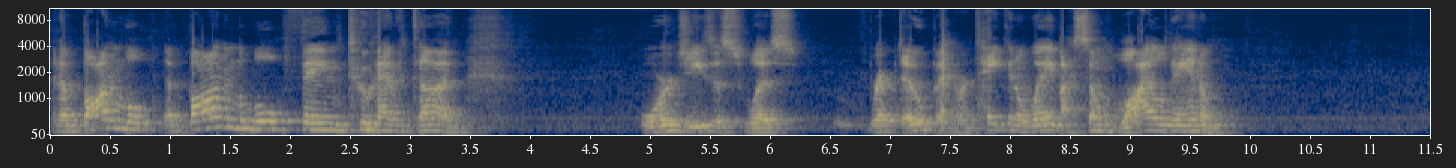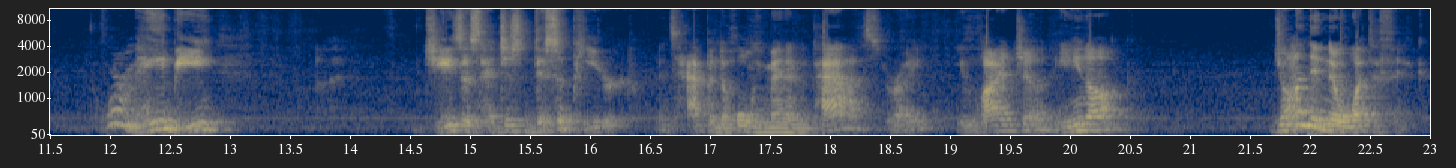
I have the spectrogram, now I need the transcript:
an abominable, abominable thing to have done. Or Jesus was ripped open or taken away by some wild animal. Or maybe Jesus had just disappeared. It's happened to holy men in the past, right? Elijah, Enoch. John didn't know what to think.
